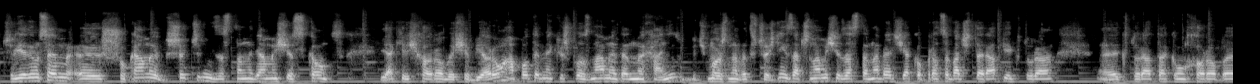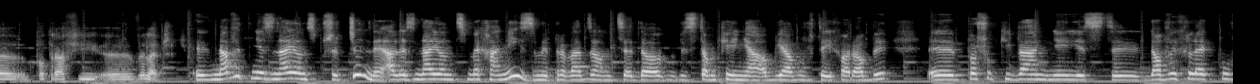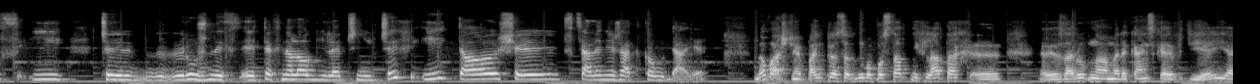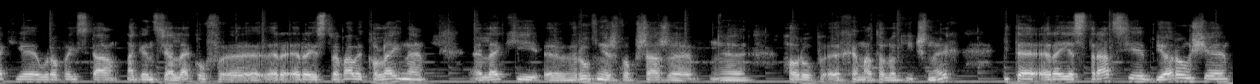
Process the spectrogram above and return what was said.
Czyli jednym słowem e, szukamy przyczyn zastanawiamy się skąd jakieś choroby się biorą, a potem jak już poznamy ten mechanizm, być może nawet wcześniej, zaczynamy się zastanawiać, jak opracować terapię, która, e, która taką chorobę potrafi e, wyleczyć. Nawet nie znając przyczyny, ale znając mechanizmy prowadzące do wystąpienia objawów tej choroby, poszukiwanie jest nowych leków i czy różnych technologii leczniczych i to się wcale nierzadko udaje. No właśnie, pani profesor, no bo w ostatnich latach e, e, zarówno amerykańska FDA, jak i Europejska Agencja Leków e, rejestrowały kolejne leki również w obszarze chorób hematologicznych. I te rejestracje biorą się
